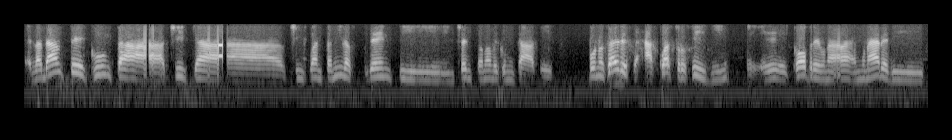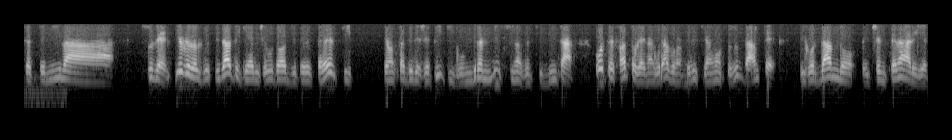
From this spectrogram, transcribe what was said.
Eh, La Dante conta circa 50.000 studenti in 109 comitati. Buenos Aires ha quattro sedi e, copre una- un'area di 7.000 studenti. Io credo che questi dati che ha ricevuto oggi per Renzi siano stati recepiti con grandissima sensibilità, oltre al fatto che ha inaugurato una bellissima mostra su Dante, ricordando i centenari che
